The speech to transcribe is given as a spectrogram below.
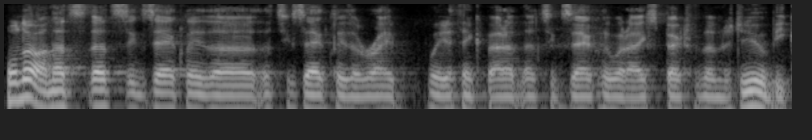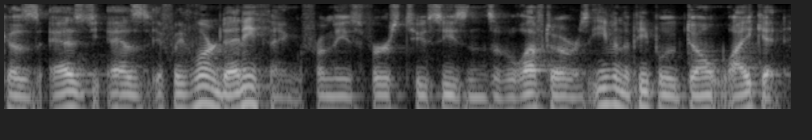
Well, no, and that's that's exactly the that's exactly the right way to think about it. That's exactly what I expect for them to do. Because as as if we've learned anything from these first two seasons of The Leftovers, even the people who don't like it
